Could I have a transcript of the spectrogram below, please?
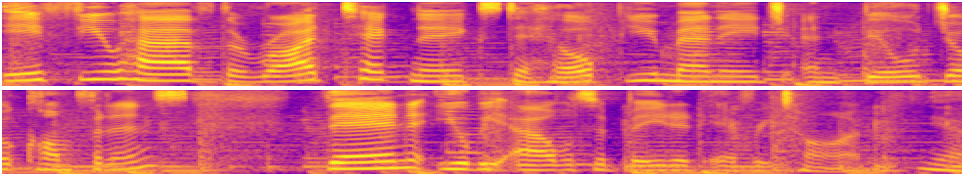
if you have the right techniques to help you manage and build your confidence, then you'll be able to beat it every time. Yeah.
